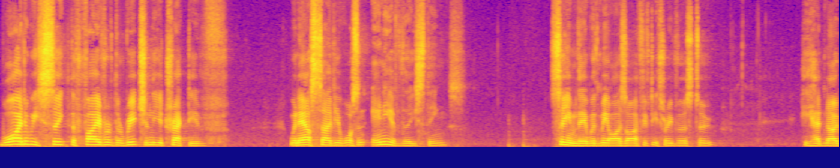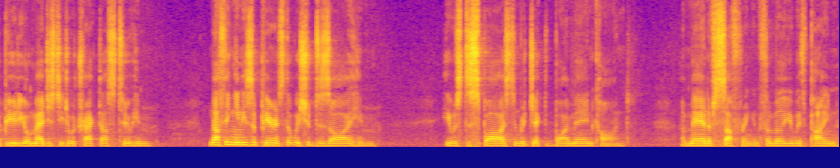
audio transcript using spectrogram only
Why do we seek the favour of the rich and the attractive? when our Saviour wasn't any of these things. See him there with me, Isaiah 53, verse 2. He had no beauty or majesty to attract us to him, nothing in his appearance that we should desire him. He was despised and rejected by mankind, a man of suffering and familiar with pain,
